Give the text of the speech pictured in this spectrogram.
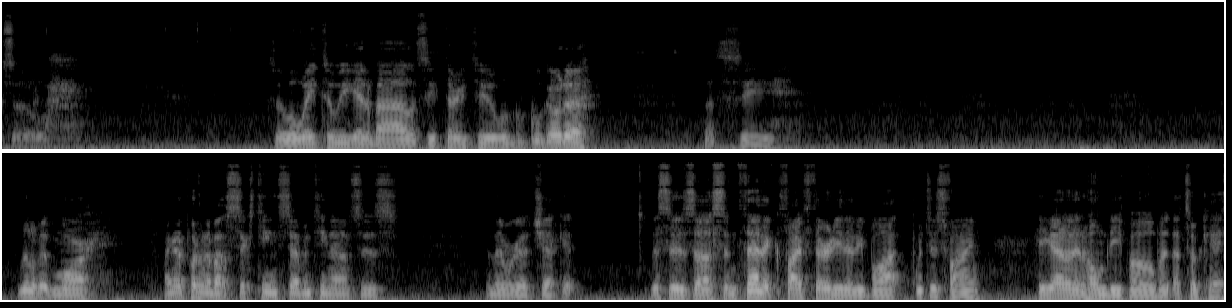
So, so we'll wait till we get about, let's see, 32. We'll, we'll go to, let's see, a little bit more. I'm gonna put in about 16, 17 ounces, and then we're gonna check it. This is a synthetic 530 that he bought, which is fine. He got it at Home Depot, but that's okay.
